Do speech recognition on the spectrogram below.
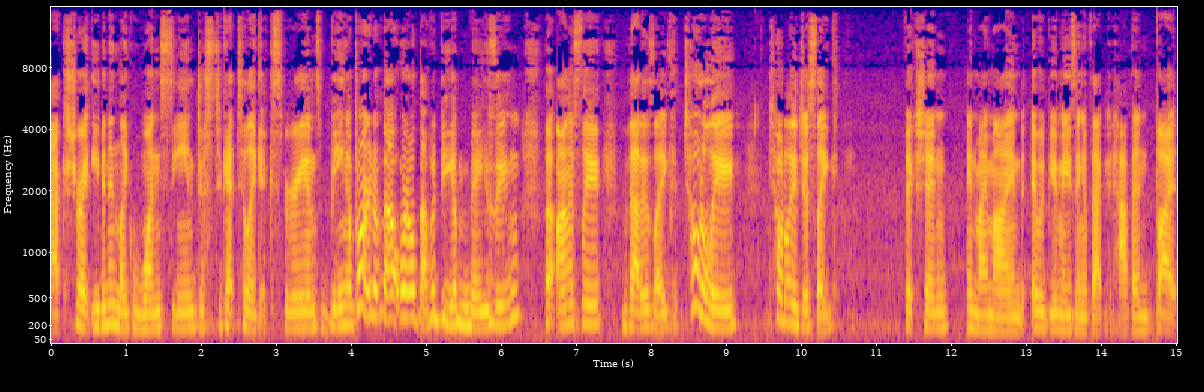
extra even in like one scene just to get to like experience being a part of that world, that would be amazing. But honestly, that is like totally, totally just like fiction in my mind. It would be amazing if that could happen, but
